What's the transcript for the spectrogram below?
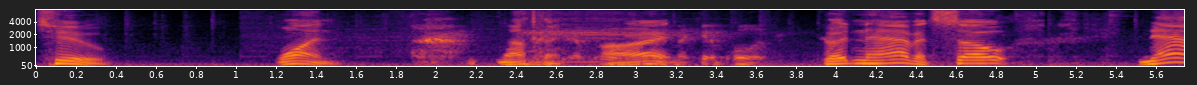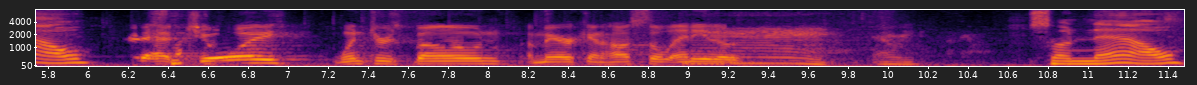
two, one. Nothing. All right. I'm not gonna pull it. Couldn't have it. So now Could have Joy, Winter's Bone, American Hustle, any of those. Mm. So now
